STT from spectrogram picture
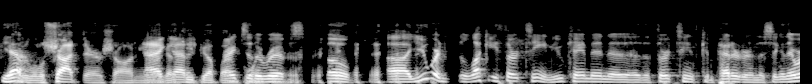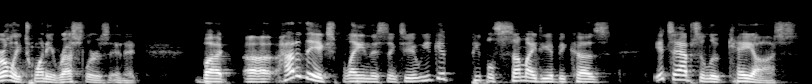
Yeah. A little shot there sean. You know, i got to keep you up right to the ribs. oh uh, you were lucky 13 you came in uh, the 13th competitor in this thing and there were only 20 wrestlers in it. But uh, how did they explain this thing to you? You give people some idea because it's absolute chaos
